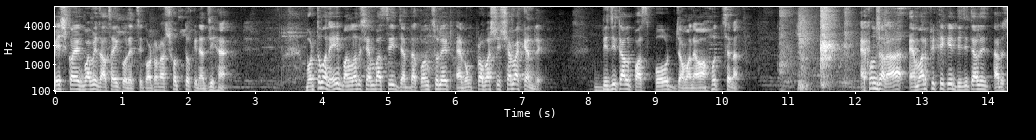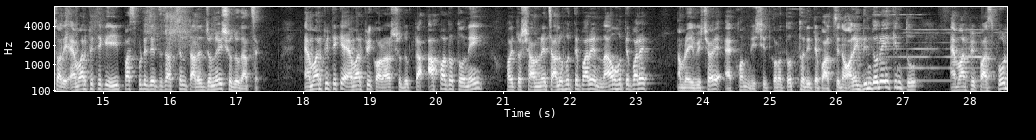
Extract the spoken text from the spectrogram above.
বেশ কয়েকভাবে যাচাই করেছি, ঘটনা সত্য কিনা? জি হ্যাঁ। বর্তমানে বাংলাদেশ এম্বাসি, জাদ্দা কনসুলেট এবং প্রবাসী সেবা কেন্দ্রে ডিজিটাল পাসপোর্ট জমা নেওয়া হচ্ছে না। এখন যারা এমআরপি থেকে ডিজিটাল, আর সরি এমআরপি থেকে ই পাসপোর্টে যেতে চাচ্ছেন, তাদের জন্যই সুযোগ আছে। এমআরপি থেকে এমআরপি করার সুযোগটা আপাতত নেই। হয়তো সামনে চালু হতে পারে, নাও হতে পারে। আমরা এই বিষয়ে এখন নিশ্চিত কোনো তথ্য দিতে পারছি না। অনেক দিন ধরেই কিন্তু এমআরপি পাসপোর্ট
